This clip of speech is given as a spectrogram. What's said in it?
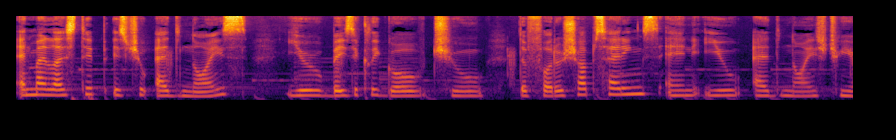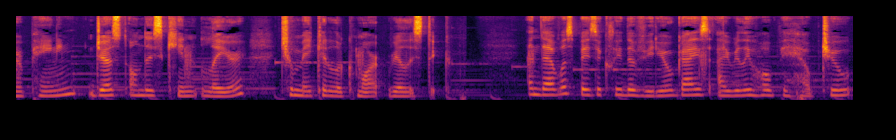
And my last tip is to add noise. You basically go to the Photoshop settings and you add noise to your painting just on the skin layer to make it look more realistic. And that was basically the video guys. I really hope it helped you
